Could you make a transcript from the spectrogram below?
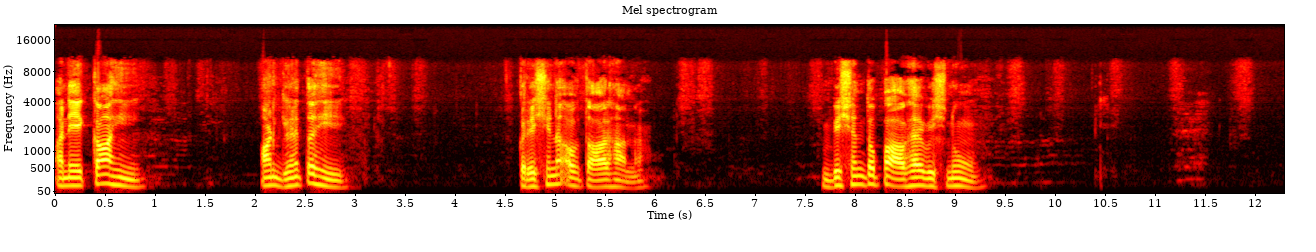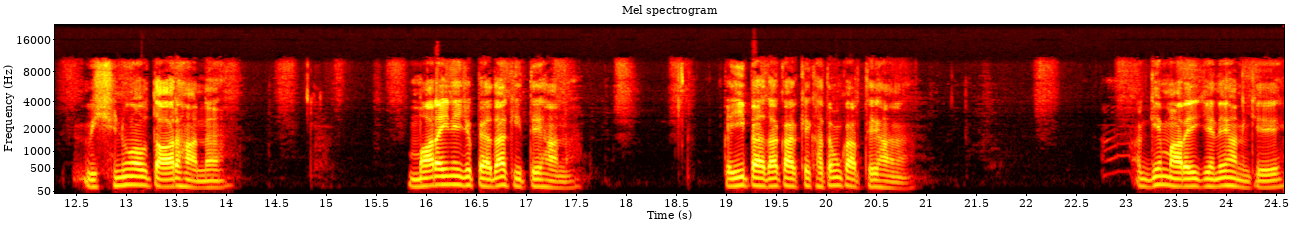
ਅਨੇਕਾਂ ਹੀ, ਅਣਗਿਣਤ ਹੀ ਕ੍ਰਿਸ਼ਨ ਅਵਤਾਰ ਹਨ। ਵਿਸ਼ਨ ਤੋਂ ਭਾਵ ਹੈ ਵਿਸ਼ਨੂੰ। ਵਿਸ਼ਨੂੰ ਅਵਤਾਰ ਹਨ। ਮਹਾਰਾਜ ਨੇ ਜੋ ਪੈਦਾ ਕੀਤੇ ਹਨ, ਕਈ ਪੈਦਾ ਕਰਕੇ ਖਤਮ ਕਰਤੇ ਹਨ। ਅੱਗੇ ਮਹਾਰਾਜ ਕਹਿੰਦੇ ਹਨ ਕਿ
